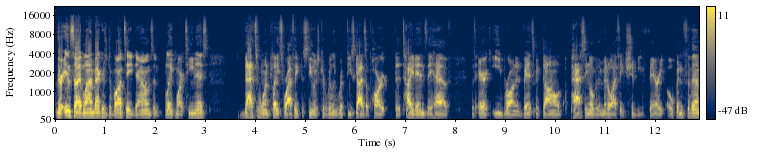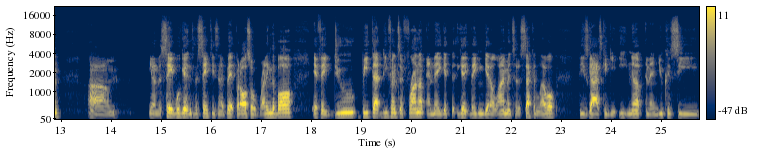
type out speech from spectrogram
their inside linebackers, Devante Downs and Blake Martinez. That's one place where I think the Steelers could really rip these guys apart. The tight ends they have with Eric Ebron and Vance McDonald passing over the middle, I think should be very open for them. Um, you know, the say we'll get into the safeties in a bit, but also running the ball. If they do beat that defensive front up and they get, the, get they can get alignment to the second level, these guys could get eaten up, and then you could see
